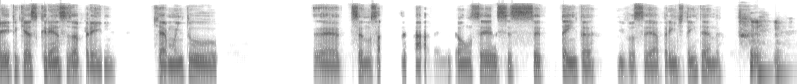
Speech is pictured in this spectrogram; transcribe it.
jeito que as crianças aprendem, que é muito é, você não sabe fazer nada, então você, você, você tenta e você aprende tentando.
